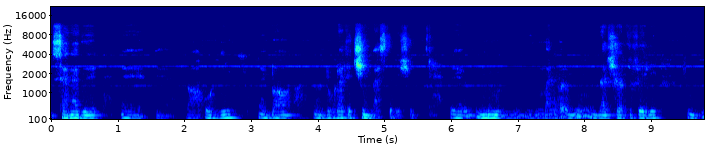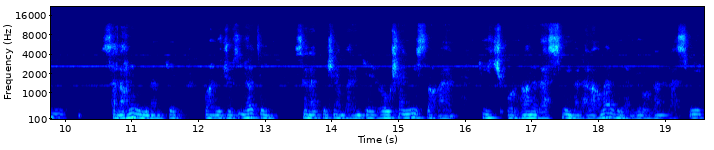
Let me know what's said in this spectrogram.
سند راهبردی با دولت چین بسته بشه. در شرط فعلی صلاح نمی‌دونم که وارد جزئیات این سند بشم برای اینکه روشن نیست واقعا. هیچ ارگان رسمی من علاقمند بودم یه ارگان رسمی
